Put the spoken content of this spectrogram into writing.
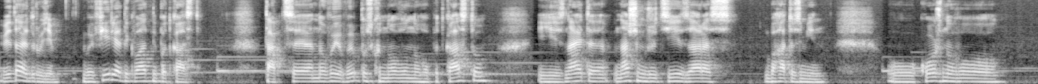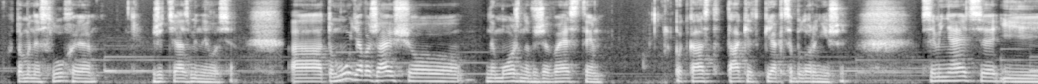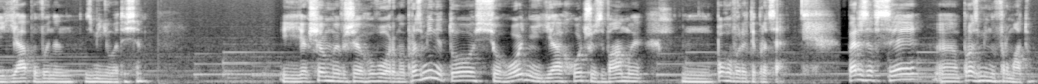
Вітаю, друзі! В ефірі Адекватний подкаст. Так, це новий випуск оновленого подкасту. І знаєте, в нашому житті зараз багато змін. У кожного, хто мене слухає, життя змінилося. А, Тому я вважаю, що не можна вже вести подкаст так, як це було раніше. Все міняється, і я повинен змінюватися. І якщо ми вже говоримо про зміни, то сьогодні я хочу з вами поговорити про це. Перш за все, е, про зміну формату.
